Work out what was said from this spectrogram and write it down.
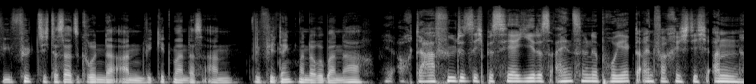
Wie fühlt sich das als Gründer an? Wie geht man das an? Wie viel denkt man darüber nach? Ja, auch da fühlte sich bisher jedes einzelne Projekt einfach richtig an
